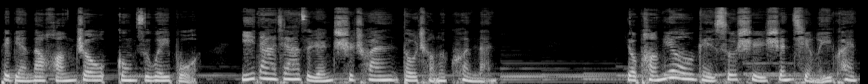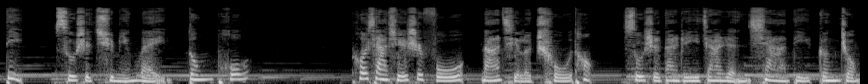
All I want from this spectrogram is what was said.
被贬到黄州，工资微薄，一大家子人吃穿都成了困难。有朋友给苏轼申请了一块地，苏轼取名为东坡，脱下学士服，拿起了锄头。苏轼带着一家人下地耕种，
